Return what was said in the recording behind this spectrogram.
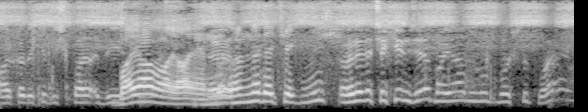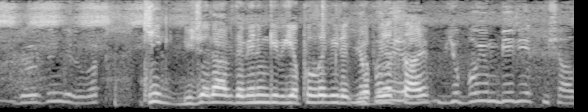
Arkadaki diş ba- diş- Bayağı bayağı yani. Evet. Önüne de çekmiş. Öne de çekince bayağı bir boşluk var. Gördüğün gibi bak. Ki Yücel abi de benim gibi yapılı bir yapıya sahip. Boyum 1.76.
